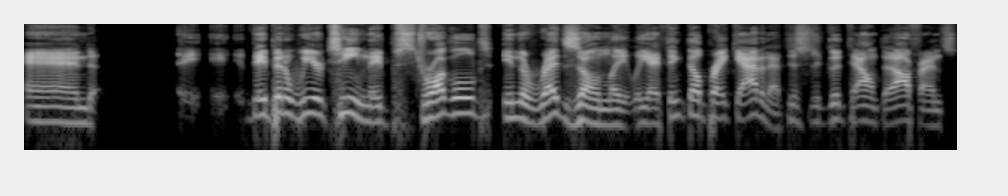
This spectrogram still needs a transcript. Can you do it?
and they've been a weird team. They've struggled in the red zone lately. I think they'll break out of that. This is a good, talented offense.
